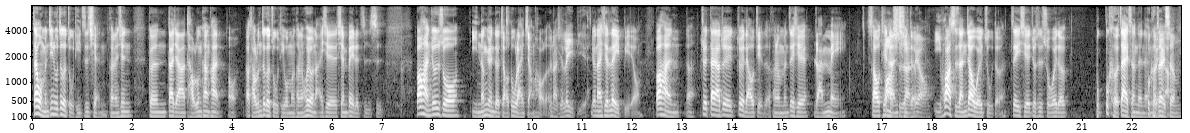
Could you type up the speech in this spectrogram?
在我们进入这个主题之前，可能先跟大家讨论看看哦。要讨论这个主题，我们可能会有哪一些先辈的知识，包含就是说以能源的角度来讲好了，有哪些类别？有哪些类别哦？包含呃，最大家最最了解的，可能我们这些燃煤。烧天然气的，以化石燃料为主的这一些，就是所谓的不不可再生的能源。不可再生，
